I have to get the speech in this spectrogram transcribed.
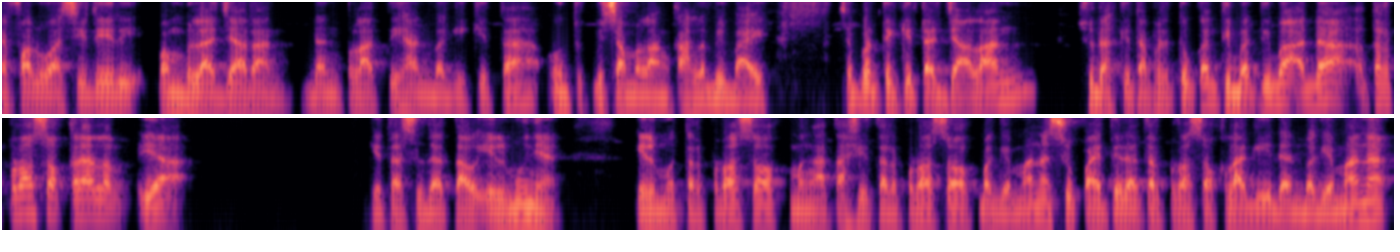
evaluasi diri, pembelajaran, dan pelatihan bagi kita untuk bisa melangkah lebih baik. Seperti kita jalan, sudah kita perhitungkan, tiba-tiba ada terperosok ke dalam. Ya, kita sudah tahu ilmunya. Ilmu terperosok, mengatasi terperosok, bagaimana supaya tidak terperosok lagi, dan bagaimana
